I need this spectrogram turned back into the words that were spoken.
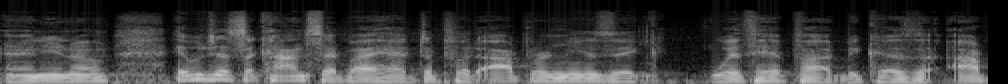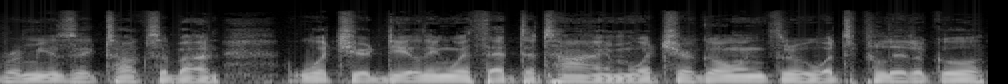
And, you know, it was just a concept I had to put opera music with hip hop because opera music talks about what you're dealing with at the time, what you're going through, what's political,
